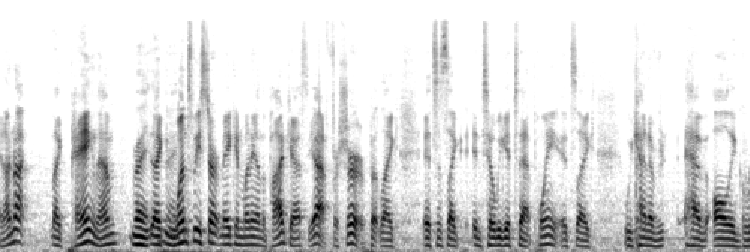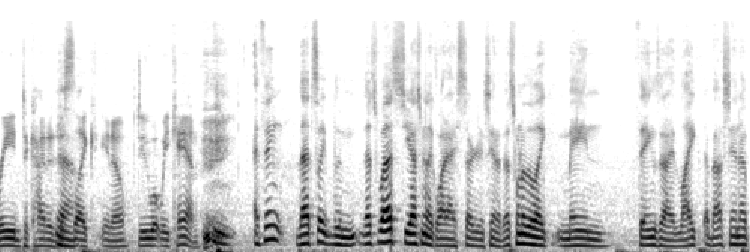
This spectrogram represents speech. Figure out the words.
and I'm not like paying them. Right, Like right. once we start making money on the podcast, yeah, for sure. But like, it's just like until we get to that point, it's like we kind of have all agreed to kind of just Yeah. like you know do what we can. I think that's like the that's what that's, you asked me like why I started doing stand up. That's one of the like main things that I liked about stand up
